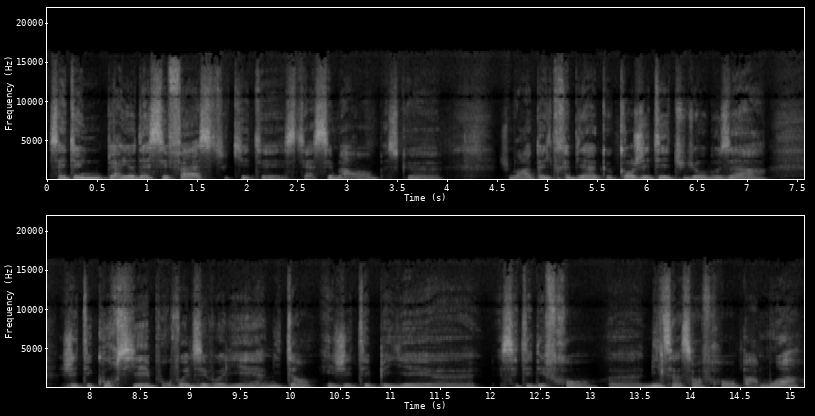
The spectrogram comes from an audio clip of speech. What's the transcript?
Ça a été une période assez faste, qui était, c'était assez marrant parce que je me rappelle très bien que quand j'étais étudiant aux Beaux-Arts, j'étais coursier pour Voiles et Voiliers à mi-temps et j'étais payé, euh, c'était des francs, 1500 euh, francs par mois.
